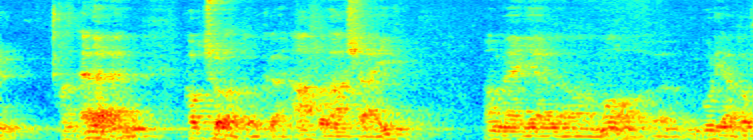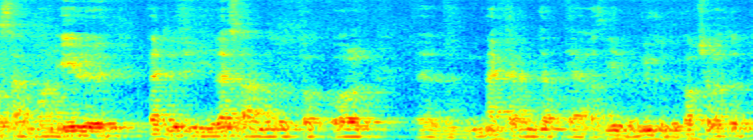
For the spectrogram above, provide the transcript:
az eleven kapcsolatok ápolásáig, amelyel a ma Burjátországban élő Petőfi leszármazottakkal megteremtette az élő működő kapcsolatot,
